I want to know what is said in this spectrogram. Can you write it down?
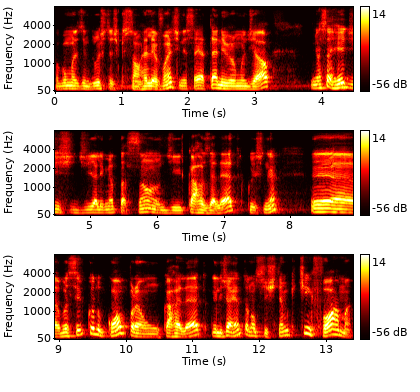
algumas indústrias que são relevantes nisso aí, até a nível mundial, nessas redes de alimentação de carros elétricos, né? É, você, quando compra um carro elétrico, ele já entra num sistema que te informa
